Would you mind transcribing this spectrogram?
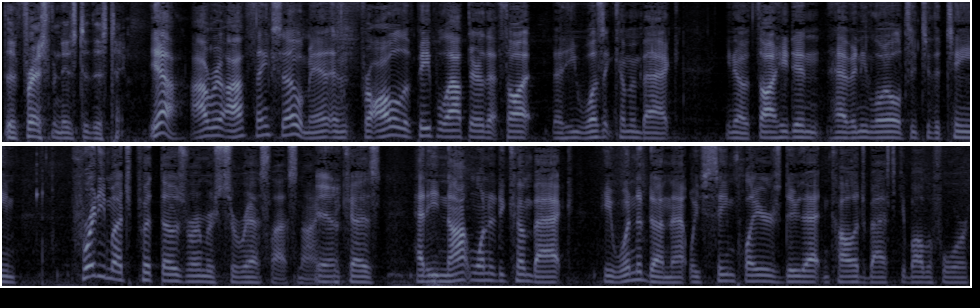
the freshman, is to this team? Yeah, I re- I think so, man. And for all of the people out there that thought that he wasn't coming back, you know, thought he didn't have any loyalty to the team, pretty much put those rumors to rest last night. Yeah. Because had he not wanted to come back, he wouldn't have done that. We've seen players do that in college basketball before.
